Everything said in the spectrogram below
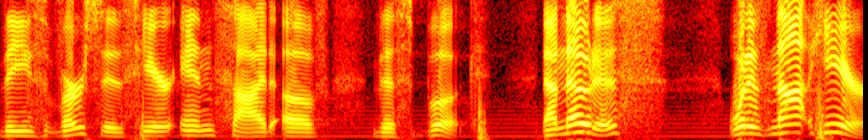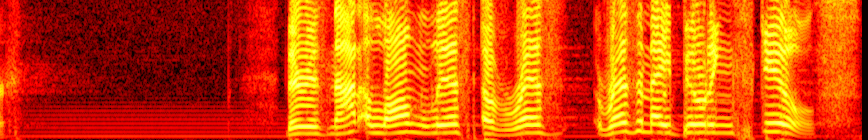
these verses here inside of this book. Now, notice what is not here. There is not a long list of res- resume building skills.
